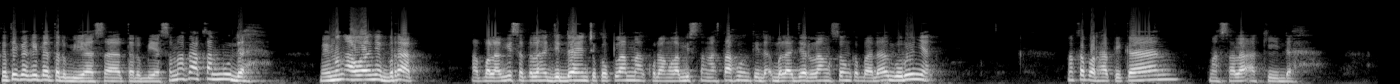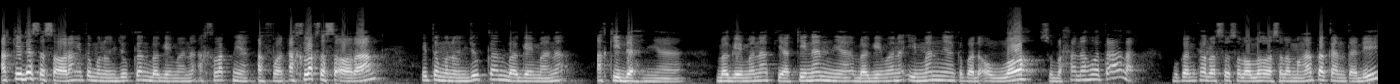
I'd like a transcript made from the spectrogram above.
Ketika kita terbiasa, terbiasa, maka akan mudah. Memang awalnya berat, apalagi setelah jeda yang cukup lama, kurang lebih setengah tahun tidak belajar langsung kepada gurunya. Maka perhatikan masalah akidah. Akidah seseorang itu menunjukkan bagaimana akhlaknya. Afwan, akhlak seseorang itu menunjukkan bagaimana akidahnya, bagaimana keyakinannya, bagaimana imannya kepada Allah Subhanahu wa taala. Bukankah Rasulullah SAW mengatakan tadi,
